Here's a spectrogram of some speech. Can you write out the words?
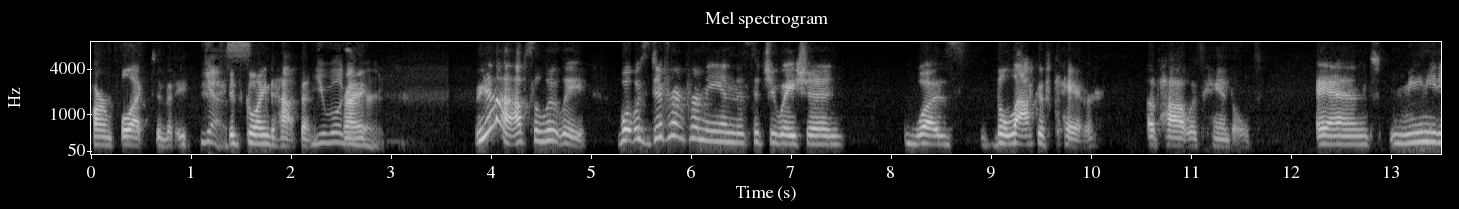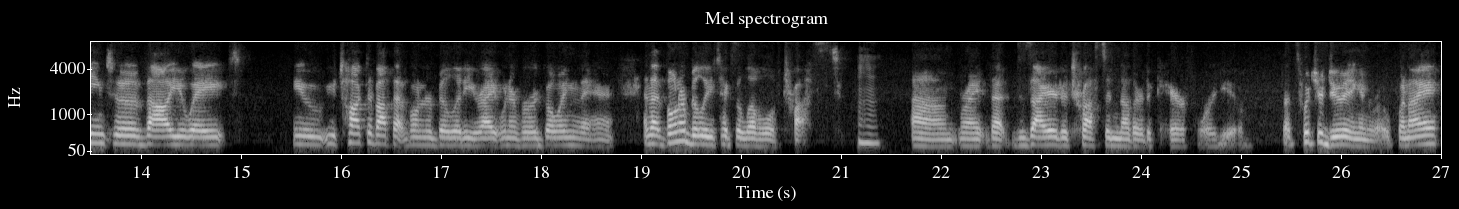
harmful activity Yes. it's going to happen You will right? get hurt. Yeah, absolutely. What was different for me in this situation was the lack of care of how it was handled and me needing to evaluate you you talked about that vulnerability right whenever we're going there and that vulnerability takes a level of trust Mhm. um, right that desire to trust another to care for you that's what you're doing in rope when i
